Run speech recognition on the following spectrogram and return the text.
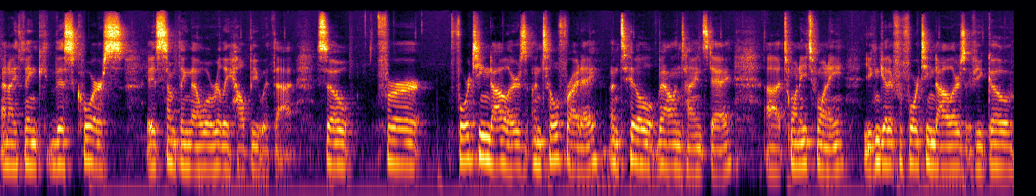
And I think this course is something that will really help you with that. So for $14 until Friday, until Valentine's Day, uh, 2020. You can get it for $14 if you go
